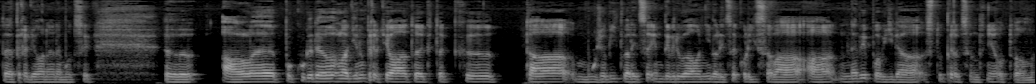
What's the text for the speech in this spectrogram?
té prodělané nemoci. Ale pokud jde o hladinu protilátek, tak ta může být velice individuální, velice kolísavá a nevypovídá stoprocentně o tom,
